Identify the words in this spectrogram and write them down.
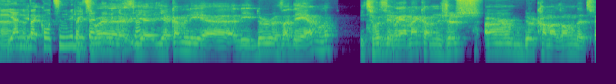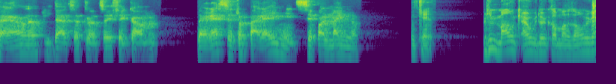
Yann Euh, va continuer les tu vois, il y, a, il y a comme les, euh, les deux ADN, là. Puis tu vois, c'est vraiment comme juste un ou deux chromosomes de différents, là. Puis that's it, là. Tu sais, c'est comme. Le reste, c'est tout pareil, mais c'est pas le même, là. OK. Il me manque un ou deux chromosomes. Tu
